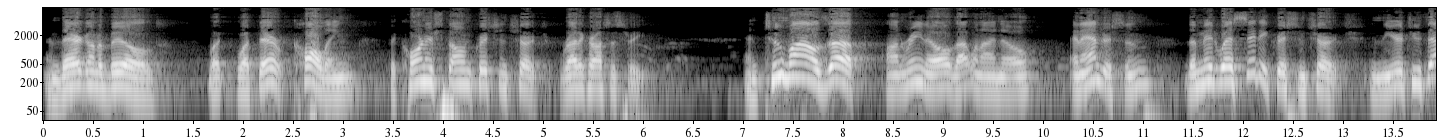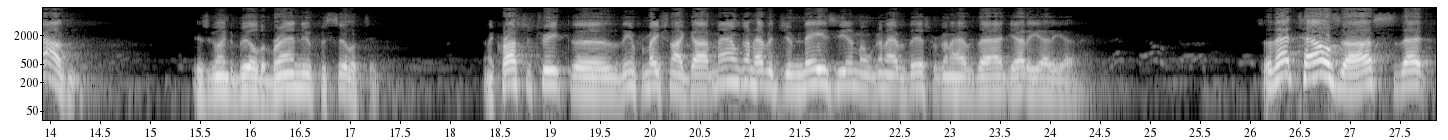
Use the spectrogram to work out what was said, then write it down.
And they're going to build what, what they're calling the Cornerstone Christian Church right across the street. And two miles up on Reno, that one I know, and Anderson, the Midwest City Christian Church in the year 2000 is going to build a brand new facility. And across the street, the, the information I got, man, we're going to have a gymnasium, and we're going to have this, we're going to have that, yada, yada, yada. So that tells us that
